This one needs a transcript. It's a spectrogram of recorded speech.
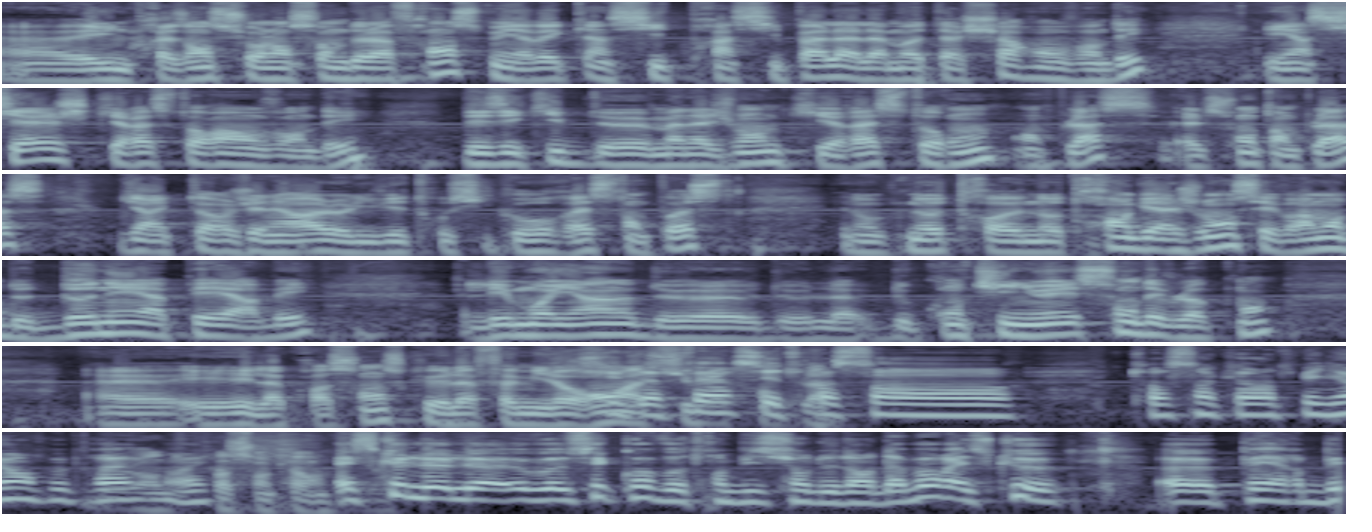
Euh, et une présence sur l'ensemble de la France, mais avec un site principal à la Motte à en Vendée et un siège qui restera en Vendée, des équipes de management qui resteront en place, elles sont en place. Le directeur général Olivier Troussicot reste en poste. Et donc notre, notre engagement, c'est vraiment de donner à PRB les moyens de, de, de continuer son développement et la croissance que la famille Laurent a su mettre c'est place. 300, 340 millions à peu près ouais. 340. Est-ce que le, le- c'est quoi votre ambition dedans? D'abord, est-ce que euh, PRB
